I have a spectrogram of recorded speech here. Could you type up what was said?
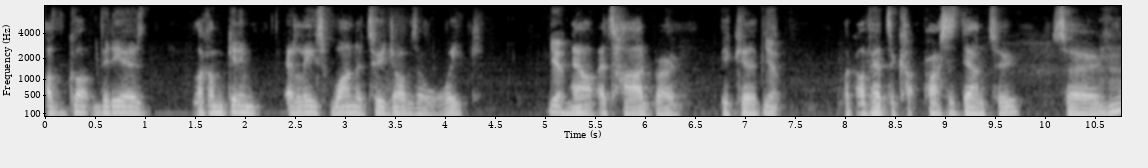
I've got videos like I'm getting at least one or two jobs a week Yeah. now. It's hard, bro, because Yep. like I've had to cut prices down too. So hmm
